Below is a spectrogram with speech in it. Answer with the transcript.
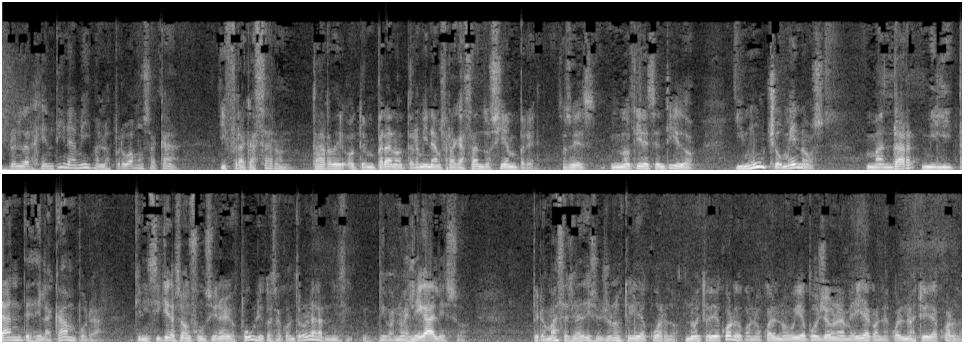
Pero en la Argentina misma los probamos acá y fracasaron. Tarde o temprano terminan fracasando siempre. Entonces, no tiene sentido. Y mucho menos mandar militantes de la cámpora que ni siquiera son funcionarios públicos a controlar. digo, no es legal eso. Pero más allá de eso, yo no estoy de acuerdo. No estoy de acuerdo, con lo cual no voy a apoyar una medida con la cual no estoy de acuerdo.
